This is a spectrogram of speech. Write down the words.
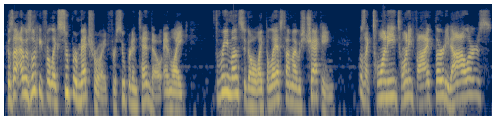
Because I, I was looking for like Super Metroid for Super Nintendo, and like three months ago, like the last time I was checking, it was like 20 25 30 dollars.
